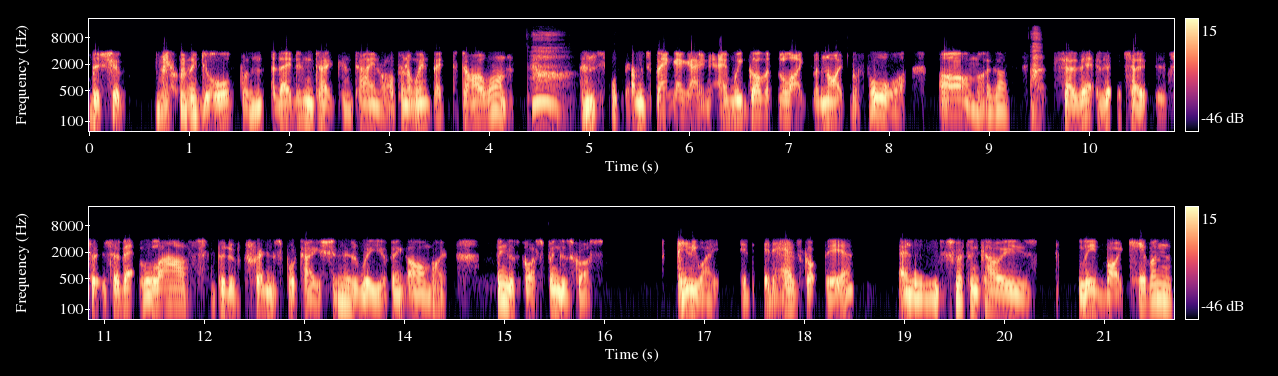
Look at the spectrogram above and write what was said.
the ship coming to Auckland, they didn't take container off and it went back to Taiwan. and it comes back again, and we got it like the night before. Oh my god! So that so so, so that last bit of transportation is where you think, oh my, fingers crossed, fingers crossed. Anyway, it, it has got there, and Smith and Caughey's led by Kevin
